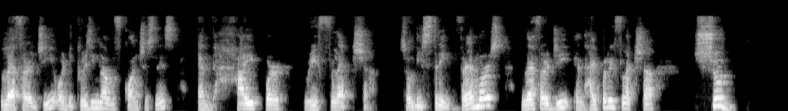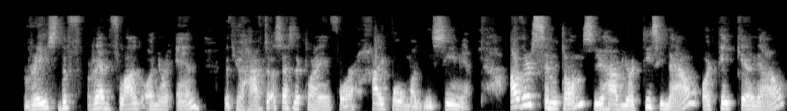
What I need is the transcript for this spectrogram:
lethargy or decreasing level of consciousness, and hyperreflexia. So these three, tremors, lethargy, and hyperreflexia should raise the red flag on your end that you have to assess the client for hypomagnesemia. Other symptoms, you have your TC now or take care now.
